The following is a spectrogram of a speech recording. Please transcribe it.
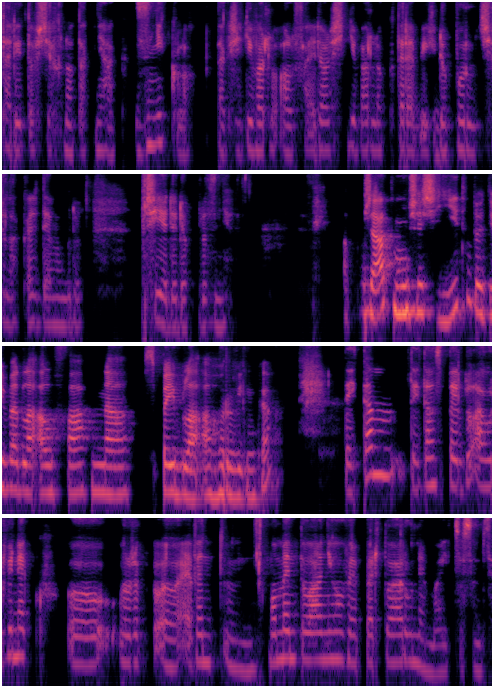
tady to všechno tak nějak vzniklo. Takže divadlo Alfa je další divadlo, které bych doporučila každému, kdo přijede do Plzně. A pořád můžeš jít do divadla Alfa na Spejbla a Horvínka? Teď tam, teď tam Spejbl a Horvínek uh, uh, event, um, momentálního repertoáru nemají, co jsem se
